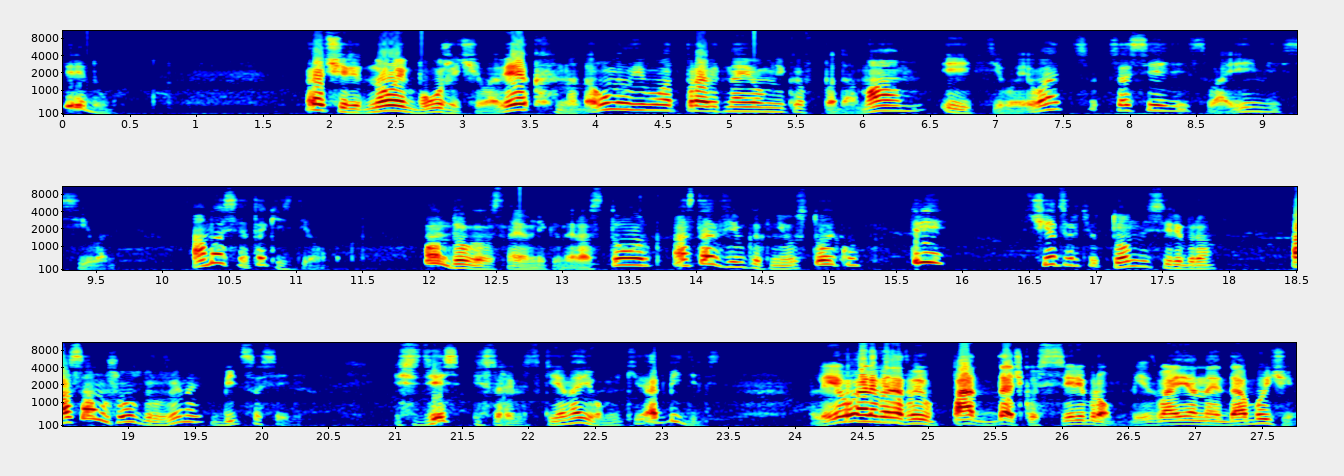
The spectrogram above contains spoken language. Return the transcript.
передумал. Очередной божий человек надоумил его отправить наемников по домам и идти воевать соседей своими силами. А Мася так и сделал. Он договор с наемниками расторг, оставив им как неустойку три четвертью тонны серебра, а сам ушел с дружиной бить соседей. И здесь израильские наемники обиделись. Плевали мы на твою поддачку с серебром. Без военной добычи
